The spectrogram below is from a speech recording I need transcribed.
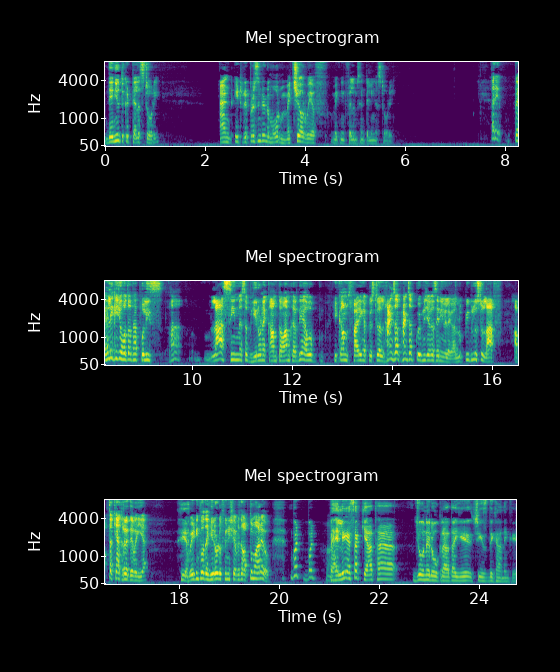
They knew they could tell a story. And it represented a more mature way of making films and telling a story. अरे पहले की जो होता था पुलिस हाँ लास्ट सीन में सब हीरो ने काम तमाम कर दिया वो he comes firing a pistol hands up hands up कोई अपनी जगह से नहीं मिलेगा। पीपल टू लाफ अब तक क्या कर रहे थे भैया? Yeah. Waiting for the hero to finish everything अब तुम आ रहे हो। बट बट पहले ऐसा क्या था जो उन्हें रोक रहा था ये चीज़ दिखाने के?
